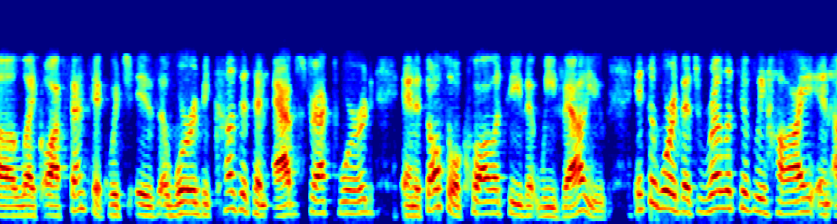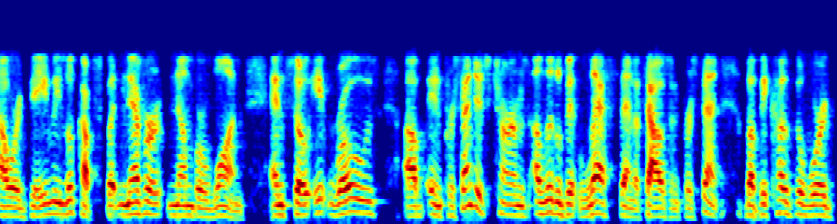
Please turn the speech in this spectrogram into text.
uh, like authentic, which is a word because it's an abstract word and it's also a quality that we value. It's a word that's relatively high in our daily lookups, but never number one. And so it rose uh, in percentage terms a little bit less than a thousand percent. But because the word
